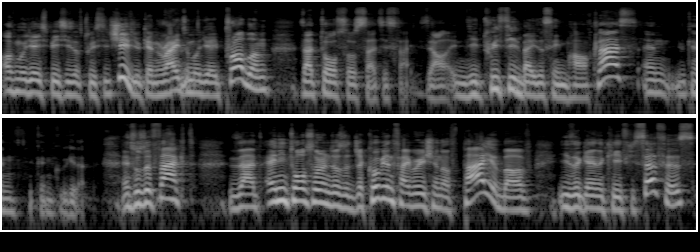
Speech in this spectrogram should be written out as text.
of moduli spaces of twisted sheaves. You can write the moduli problem that torsors satisfy. They are indeed twisted by the same Brauer class, and you can, you can cook it up. And so the fact that any torsor under the Jacobian fibration of pi above is again a K3 surface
